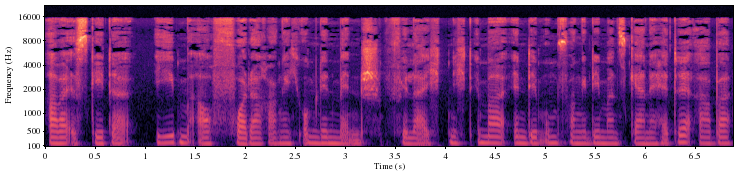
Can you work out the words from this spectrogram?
aber es geht da eben auch vorderrangig um den Mensch. Vielleicht nicht immer in dem Umfang, in dem man es gerne hätte, aber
